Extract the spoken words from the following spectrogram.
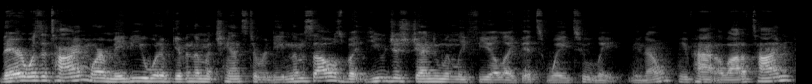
There was a time where maybe you would have given them a chance to redeem themselves, but you just genuinely feel like it's way too late, you know? You've had a lot of time.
